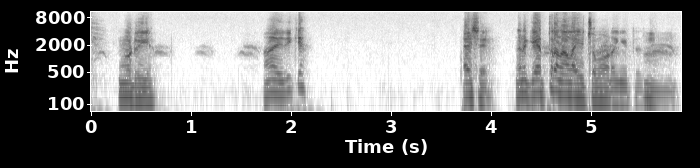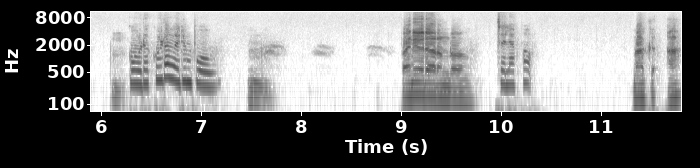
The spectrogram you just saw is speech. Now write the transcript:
ഇങ്ങോട്ടിരിക്ക. ആ ഇരിക്ക. ഐഷേ നിനക്ക് എത്ര നാളായി ചുമ തുടങ്ങിയിട്ട്? കൂടെ കൂടെ വരും പോവും. ഉം. പനി വരാറുണ്ടോ? ചിലപ്പം. നാക്ക് ആ.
